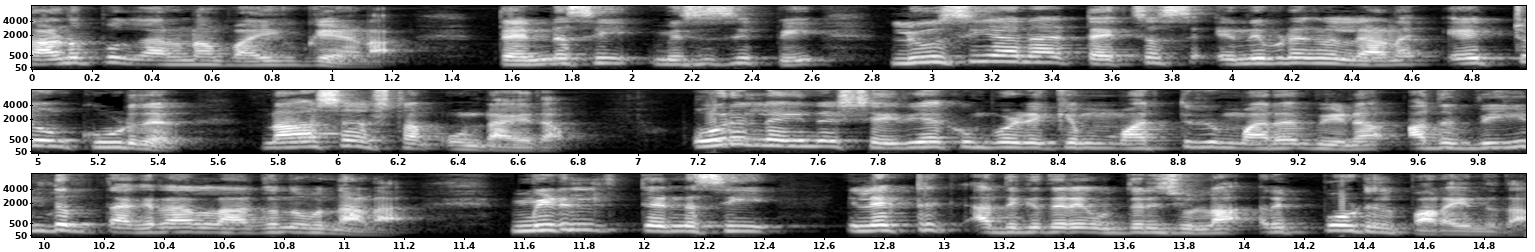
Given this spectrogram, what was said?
തണുപ്പ് കാരണം വൈകുകയാണ്. ടെന്നസി മിസിസിപ്പി ലൂസിയാന ടെക്സസ് എന്നിവിടങ്ങളിലാണ് ഏറ്റവും കൂടുതൽ നാശനഷ്ടം ഉണ്ടായത്. ഒരു ലൈന് ശരിയാക്കുമ്പോഴേക്കും മറ്റൊരു മരം വീണ് അത് വീണ്ടും തകരാറിലാകുന്നുവെന്നാണ് മിഡിൽ ടെന്നസി ഇലക്ട്രിക് അധികൃതരെ ഉദ്ധരിച്ചുള്ള റിപ്പോർട്ടിൽ പറയുന്നത്.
